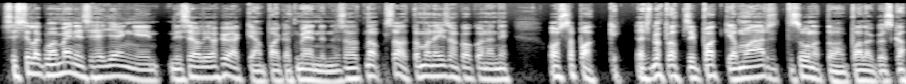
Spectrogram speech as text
Siis silloin kun mä menin siihen jengiin, niin se oli jo hyökkäjän paikat mennyt. Niin sanoin, että no sä oot tommonen ison kokoinen, niin ossa pakki. Ja sitten mä pelasin pakkia. Mua ärsytti suunnattoman paljon, koska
